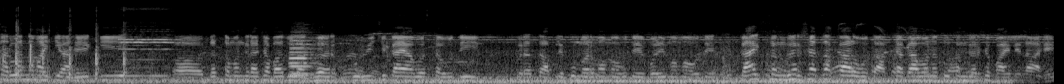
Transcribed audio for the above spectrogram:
सर्वांना माहिती आहे की दत्त मंदिराच्या बाजूला घर पूर्वीची काय अवस्था होती? परत आपले कुमारमामा होते बळीमामा होते. काय संघर्षाचा काळ होता? त्या गावानं तो संघर्ष पाहिलेला आहे.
